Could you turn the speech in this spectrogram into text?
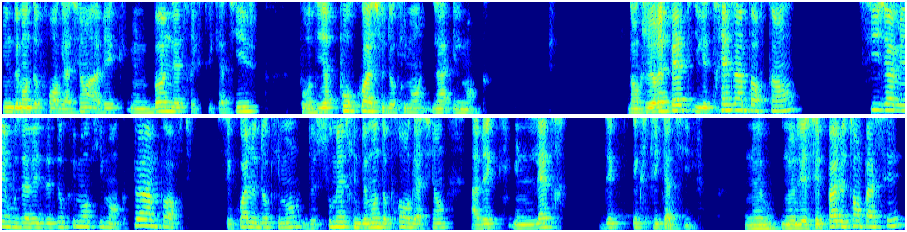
une demande de prorogation avec une bonne lettre explicative pour dire pourquoi ce document-là, il manque. Donc, je répète, il est très important, si jamais vous avez des documents qui manquent, peu importe c'est quoi le document, de soumettre une demande de prorogation avec une lettre explicative. Ne, laissez pas le temps passer,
